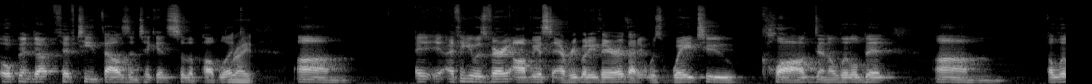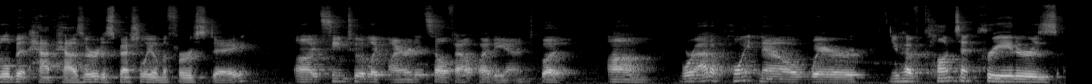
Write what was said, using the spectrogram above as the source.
opened up 15,000 tickets to the public. Right. Um, I, I, think it was very obvious to everybody there that it was way too clogged and a little bit, um, a little bit haphazard, especially on the first day. Uh, it seemed to have like ironed itself out by the end, but um, we're at a point now where you have content creators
